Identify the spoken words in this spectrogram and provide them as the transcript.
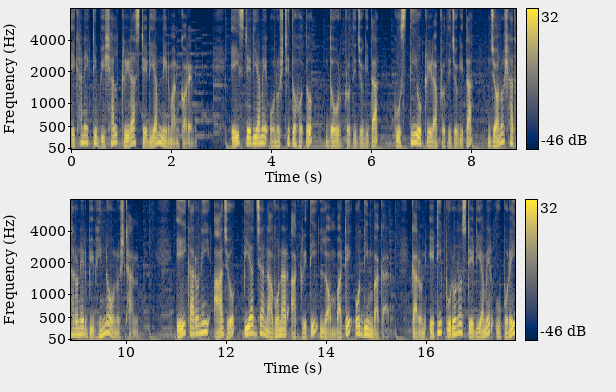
এখানে একটি বিশাল ক্রীড়া স্টেডিয়াম নির্মাণ করেন। এই স্টেডিয়ামে অনুষ্ঠিত হতো দৌড় প্রতিযোগিতা, কুস্তি ও ক্রীড়া প্রতিযোগিতা, জনসাধারণের বিভিন্ন অনুষ্ঠান। এই কারণেই আজও পিয়াজ্জা নাভোনার আকৃতি লম্বাটে ও ডিম্বাকার। কারণ এটি পুরনো স্টেডিয়ামের উপরেই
